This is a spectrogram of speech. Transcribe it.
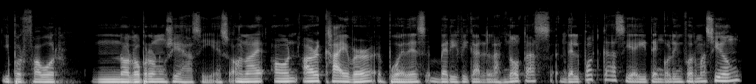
Y por favor, no lo pronuncies así. Es OnArchiver. Puedes verificar en las notas del podcast y ahí tengo la información.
